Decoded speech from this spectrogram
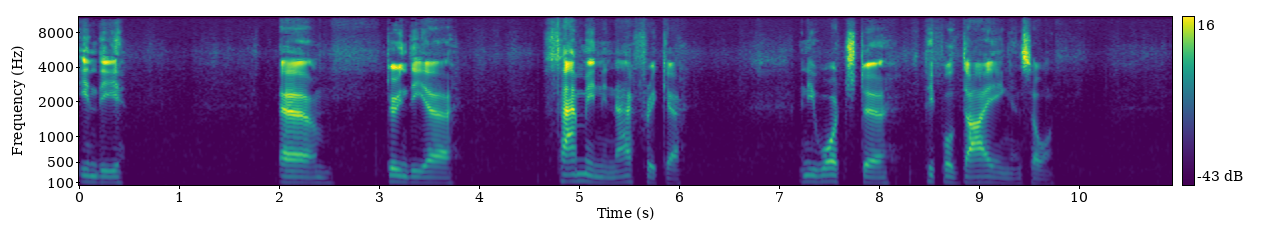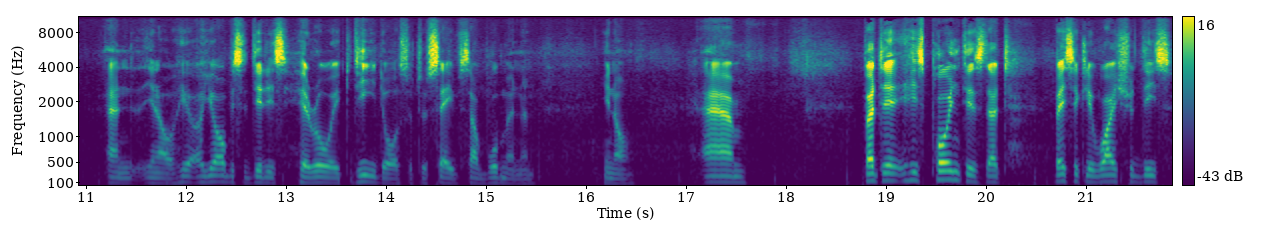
in the um, during the uh, famine in Africa, and he watched uh, people dying and so on. And you know, he, he obviously did his heroic deed also to save some woman, and you know, um, but uh, his point is that basically why should these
